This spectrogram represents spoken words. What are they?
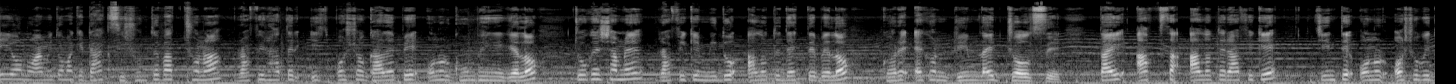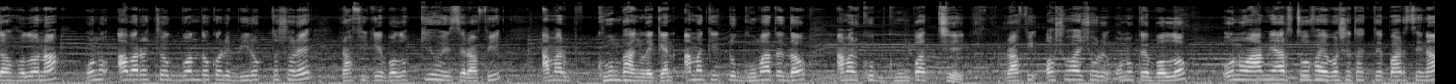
এই অনু, আমি তোমাকে ডাকছি, শুনতে পাচ্ছ না? রাফির হাতের স্পর্শ গালে পেয়ে অনুর ঘুম ভেঙে গেল। চোখের সামনে রাফিকে মৃদু আলোতে দেখতে পেল, ঘরে এখন ড্রিম লাইট জ্বলছে। তাই আফসা আলোতে রাফিকে চিনতে অনুর অসুবিধা হলো না। অনু আবারও চোখ বন্ধ করে বিরক্ত স্বরে রাফিকে বলো কি হয়েছে রাফি? আমার ঘুম ভাঙলে কেন? আমাকে একটু ঘুমাতে দাও, আমার খুব ঘুম পাচ্ছে। রাফি অসহায় স্বরে অনুকে বলল, অনু, আমি আর সোফায় বসে থাকতে পারছি না।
